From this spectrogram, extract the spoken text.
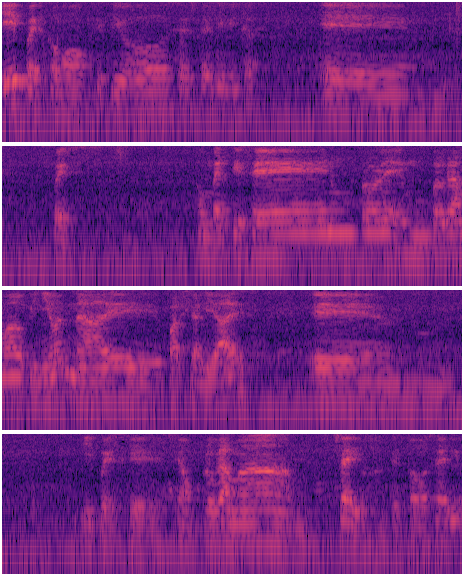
Y pues como objetivos específicos, eh, convertirse en un, programa de opinión, nada de parcialidades. eh, y pues que sea un programa serio, ante todo serio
